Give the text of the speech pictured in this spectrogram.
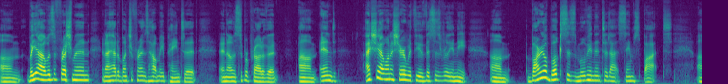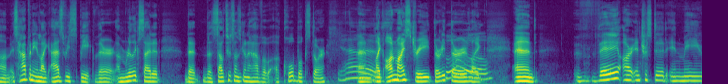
Um, but yeah, I was a freshman, and I had a bunch of friends help me paint it, and I was super proud of it. Um, and actually, I want to share with you. This is really neat. Um, Barrio Books is moving into that same spot. Um, it's happening like as we speak. There, I'm really excited that the South Tucson's gonna have a, a cool bookstore. Yes. And like on my street, 33rd, Cool. like, and they are interested in me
